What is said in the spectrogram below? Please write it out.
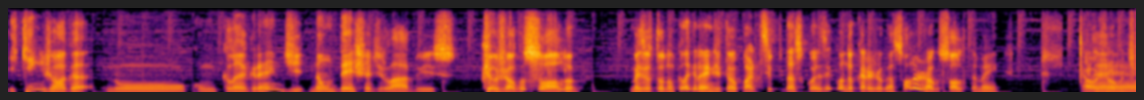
e quem joga no com um clã grande não deixa de lado isso porque eu jogo solo mas eu tô num clã grande então eu participo das coisas e quando eu quero jogar solo eu jogo solo também é, o é... jogo te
